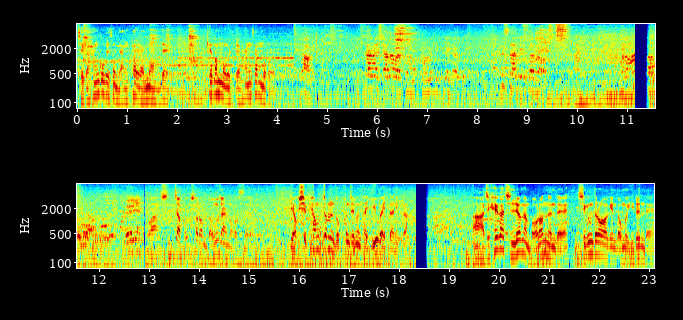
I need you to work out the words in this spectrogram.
제가 한국에선 양파를 안 먹는데 케밥 먹을 때는 항상 먹어요 İki tane aşağıda. 와 진짜 모처럼 너무 잘 먹었어요. 역시 평점 높은 집은 다 이유가 있다니까. 아 아직 해가 지려면 멀었는데 지금 들어가긴 너무 이른데.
